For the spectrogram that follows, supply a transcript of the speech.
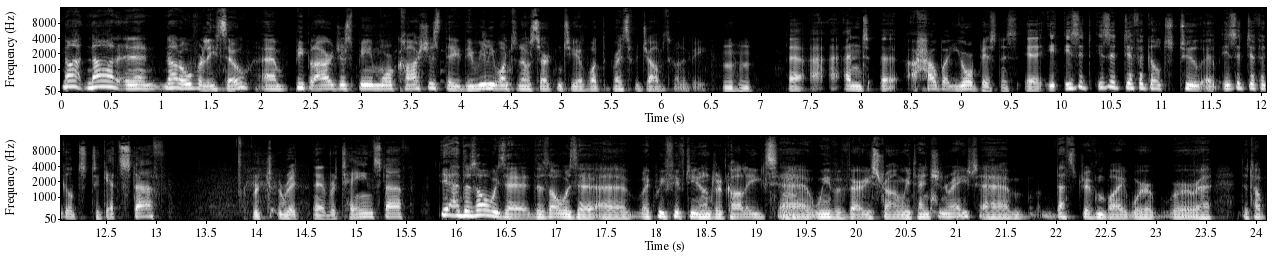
Not not uh, not overly so. Um, people are just being more cautious. They they really want to know certainty of what the price of a job is going to be. Uh, and uh, how about your business? Uh, is it is it difficult to uh, is it difficult to get staff, ret- re- uh, retain staff? Yeah, there's always a there's always a uh, like we fifteen hundred colleagues. Uh, Mm. we have a very strong retention rate. Um, that's driven by we're we're uh, the top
